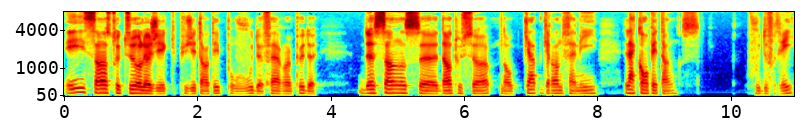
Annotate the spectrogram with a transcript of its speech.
et sans structure logique. Puis j'ai tenté pour vous de faire un peu de, de sens euh, dans tout ça. Donc, quatre grandes familles. La compétence, vous devrez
